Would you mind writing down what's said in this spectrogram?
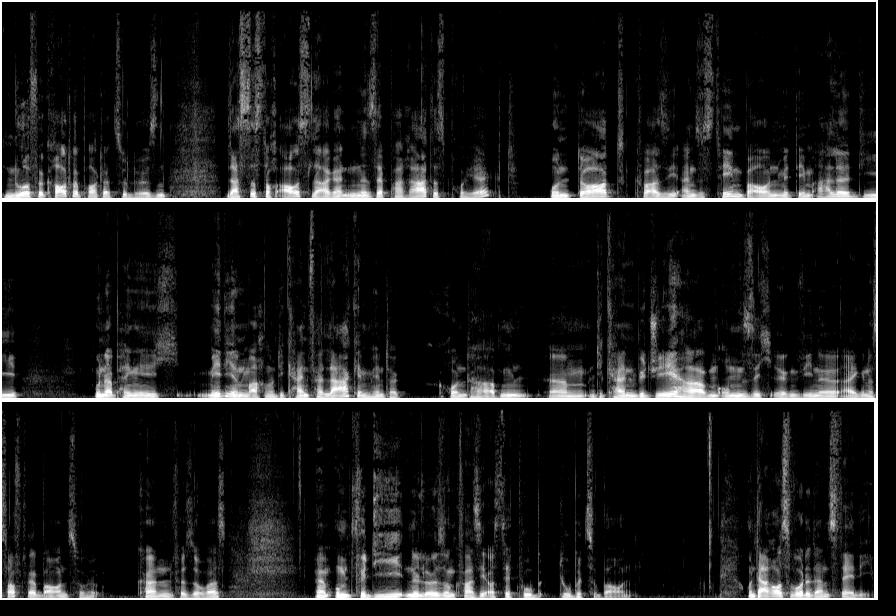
nur für Krautreporter zu lösen, lasst es doch auslagern in ein separates Projekt und dort quasi ein System bauen, mit dem alle, die unabhängig Medien machen und die keinen Verlag im Hintergrund haben, ähm, die kein Budget haben, um sich irgendwie eine eigene Software bauen zu können für sowas, ähm, um für die eine Lösung quasi aus der Tube, zu bauen. Und daraus wurde dann Steady.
